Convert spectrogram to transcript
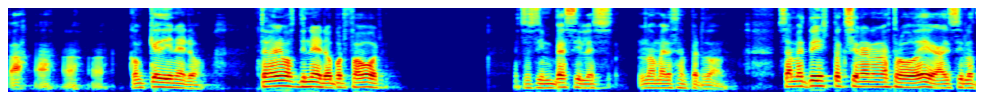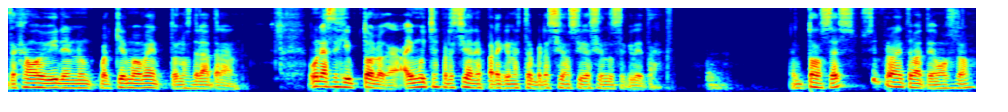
Ah, ah, ah, ah. ¿Con qué dinero? Tenemos dinero, por favor. Estos imbéciles no merecen perdón. Se han metido a inspeccionar a nuestra bodega y si los dejamos vivir en cualquier momento nos delatarán. Una es egiptóloga. Hay muchas presiones para que nuestra operación siga siendo secreta. Entonces, simplemente matémoslo.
